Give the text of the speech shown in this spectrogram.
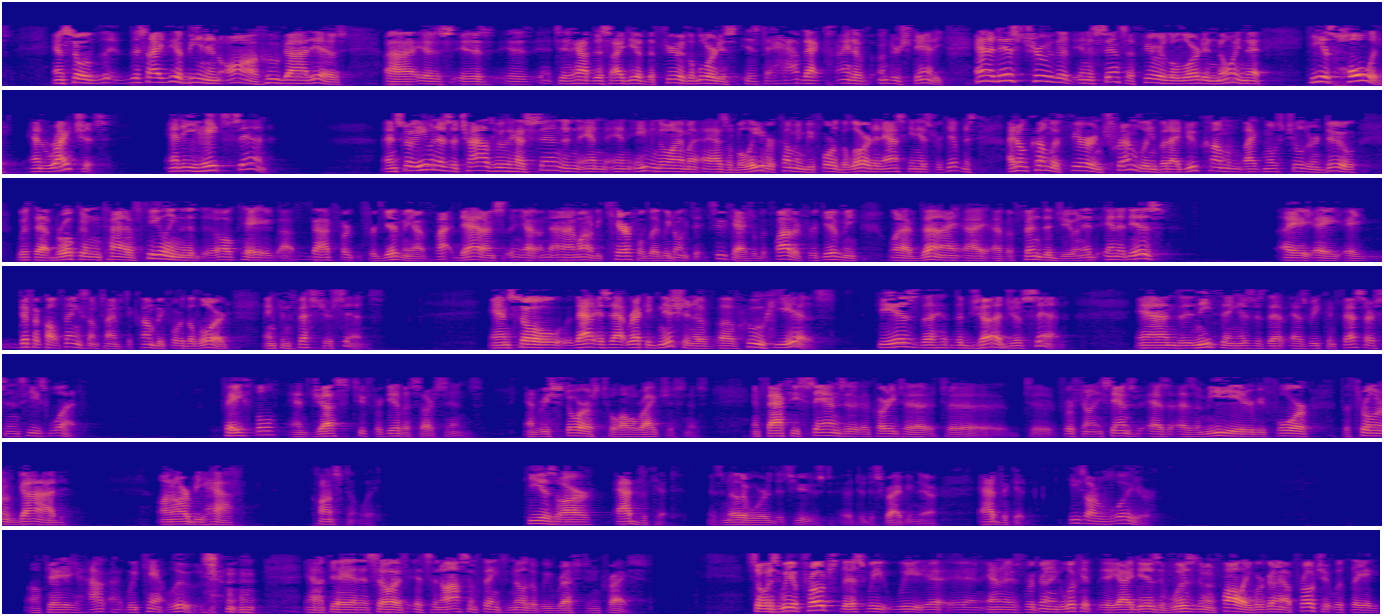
And so th- this idea of being in awe of who God is, uh, is, is, is to have this idea of the fear of the Lord is, is to have that kind of understanding. And it is true that in a sense a fear of the Lord in knowing that He is holy and righteous and He hates sin. And so even as a child who has sinned and, and, and even though I'm a, as a believer coming before the Lord and asking His forgiveness, I don't come with fear and trembling, but I do come like most children do with that broken kind of feeling that okay, uh, God for, forgive me, Dad, I'm, you know, and I want to be careful that we don't get too casual. But Father, forgive me what I've done. I, I have offended you, and it and it is a, a, a difficult thing sometimes to come before the Lord and confess your sins. And so that is that recognition of, of who He is. He is the the judge of sin. And the neat thing is, is that as we confess our sins, He's what? Faithful and just to forgive us our sins and restore us to all righteousness. In fact, he stands, according to, to, to 1 John, he stands as, as a mediator before the throne of God on our behalf constantly. He is our advocate, is another word that's used uh, to describe him there. Advocate. He's our lawyer. Okay, how, we can't lose. okay, and so it's, an awesome thing to know that we rest in Christ. So as we approach this, we, we and, and, as we're going to look at the ideas of wisdom and folly, we're going to approach it with the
